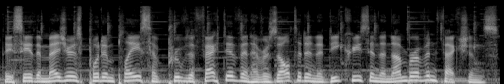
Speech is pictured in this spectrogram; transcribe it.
They say the measures put in place have proved effective and have resulted in a decrease in the number of infections.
